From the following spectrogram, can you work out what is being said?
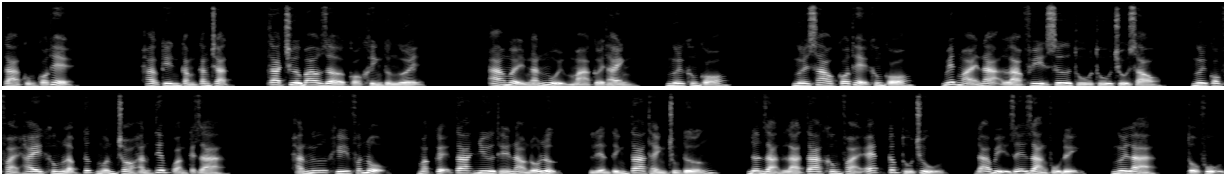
ta cũng có thể. Hà Kinh cầm căng chặt, ta chưa bao giờ có khinh thường ngươi. A mẩy ngắn ngủi mà cười thanh, ngươi không có. Ngươi sao có thể không có, biết mãi nạ là phi sư thú thú chủ sau, ngươi có phải hay không lập tức muốn cho hắn tiếp quản kẹt ra. Hắn ngữ khí phẫn nộ, mặc kệ ta như thế nào nỗ lực, liền tính ta thành trung tướng, đơn giản là ta không phải ép cấp thú chủ, đã bị dễ dàng phủ định, ngươi là, tổ phụ,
